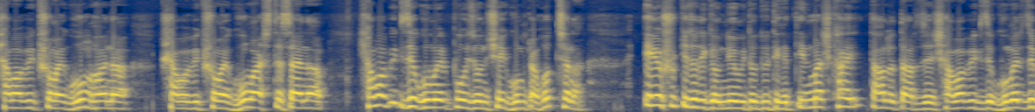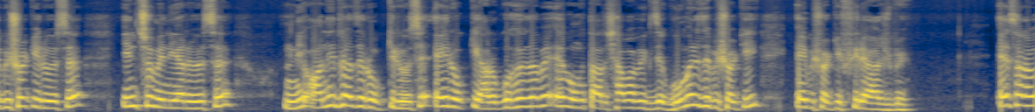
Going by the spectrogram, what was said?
স্বাভাবিক সময় ঘুম হয় না, স্বাভাবিক সময় ঘুম আসতে চায় না, স্বাভাবিক যে ঘুমের প্রয়োজন সেই ঘুমটা হচ্ছে না এই ওষুধটি যদি কেউ নিয়মিত দুই থেকে তিন মাস খায়, তাহলে তার যে স্বাভাবিক যে ঘুমের যে বিষয়টি রয়েছে ইনসোমেনিয়া রয়েছে অনিদ্রা যে রোগটি রয়েছে, এই রোগটি আরোগ্য হয়ে যাবে এবং তার স্বাভাবিক যে ঘুমের যে বিষয়টি, এই বিষয়টি ফিরে আসবে। এছাড়াও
